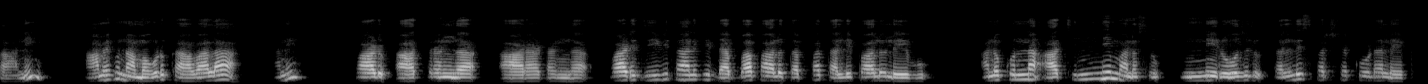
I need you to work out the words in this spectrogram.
కానీ ఆమెకు నా మగుడు కావాలా? అని వాడు ఆత్రంగా ఆరాటంగా వాడి జీవితానికి డబ్బా పాలు తప్ప తల్లిపాలు లేవు అనుకున్న ఆ చిన్ని మనసు ఇన్ని రోజులు తల్లి స్పర్శ కూడా లేక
